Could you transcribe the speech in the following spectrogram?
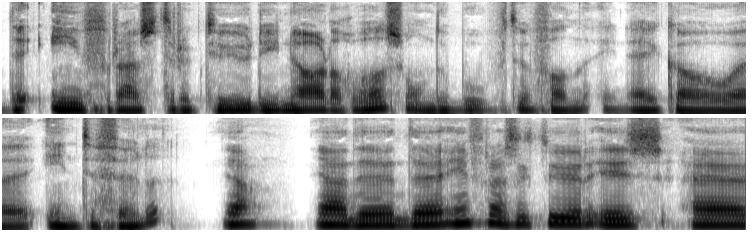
de infrastructuur die nodig was om de behoeften van Eneco in te vullen? Ja, ja, de, de infrastructuur is. Uh,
